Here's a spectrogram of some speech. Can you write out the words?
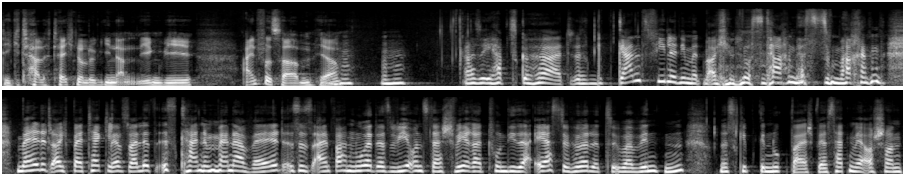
digitale Technologien an irgendwie Einfluss haben, ja. Mhm, mh. Also ihr habt es gehört. Es gibt ganz viele, die mit euch Lust haben, das zu machen. Meldet euch bei TechLabs, weil es ist keine Männerwelt. Es ist einfach nur, dass wir uns da schwerer tun, diese erste Hürde zu überwinden. Und es gibt genug Beispiele. Das hatten wir auch schon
